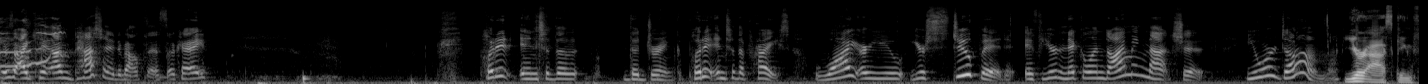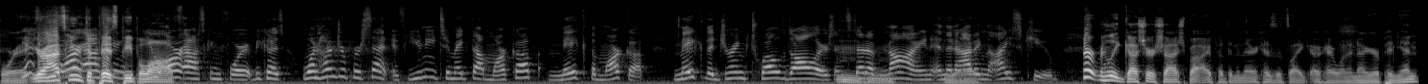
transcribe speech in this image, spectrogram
this, I can't. I'm passionate about this. Okay. Put it into the the drink. Put it into the price. Why are you? You're stupid if you're nickel and diming that shit. You are dumb. You're asking for it. Yes, You're you asking to piss people you off. You are asking for it because 100%, if you need to make that markup, make the markup. Make the drink $12 instead of 9 and then Mm-hmm. Yeah. adding the ice cube. not really gush or shush, but I put them in there because it's like, okay, I want to know your opinion.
